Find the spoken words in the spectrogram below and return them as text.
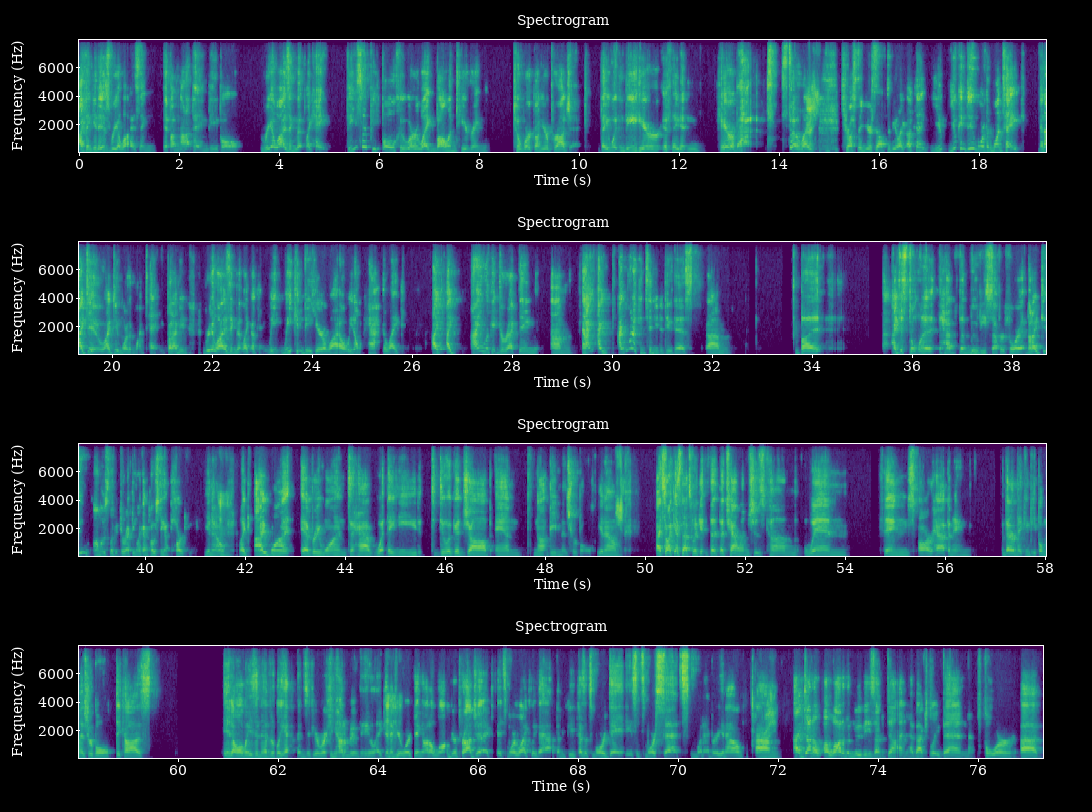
I think it is realizing if I'm not paying people, realizing that, like, hey, these are people who are like volunteering to work on your project. They wouldn't be here if they didn't care about it. so like right. trusting yourself to be like, okay, you you can do more than one take and I do, I do more than one take, but I mean, realizing that like, okay, we we can be here a while. We don't have to like, I I I look at directing, um, and I I I want to continue to do this, um, but I just don't want to have the movie suffer for it. But I do almost look at directing like I'm hosting a party. You know, mm-hmm. like I want everyone to have what they need to do a good job and not be miserable, you know? I, so I guess that's what gets, the, the challenges come when things are happening that are making people miserable because it always inevitably happens if you're working on a movie like and Mhm. if you're working on a longer project it's more likely to happen because it's more days it's more sets and whatever you know Right. um, i've done a, a lot of the movies i've done have actually been for uh,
